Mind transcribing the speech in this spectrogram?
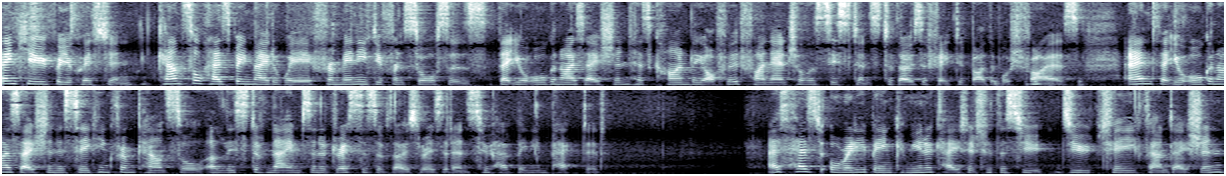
Thank you for your question. Council has been made aware from many different sources that your organisation has kindly offered financial assistance to those affected by the bushfires and that your organisation is seeking from Council a list of names and addresses of those residents who have been impacted. As has already been communicated to the Tzu Chi Foundation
